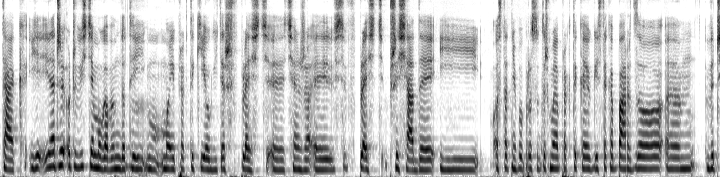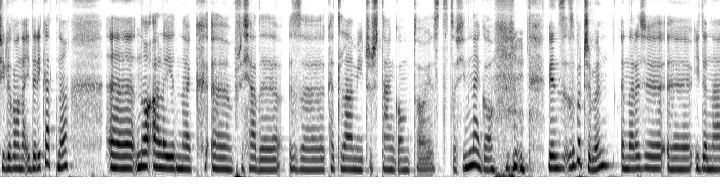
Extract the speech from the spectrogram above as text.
Tak. I, znaczy oczywiście mogłabym do tej no. mojej praktyki jogi też wpleść y, ciężar, y, wpleść przysiady i ostatnio po prostu też moja praktyka jogi jest taka bardzo um, wychillowana i delikatna, e, no ale jednak e, przysiady z ketlami czy sztangą to jest coś innego. Więc zobaczymy. Na razie e, idę na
